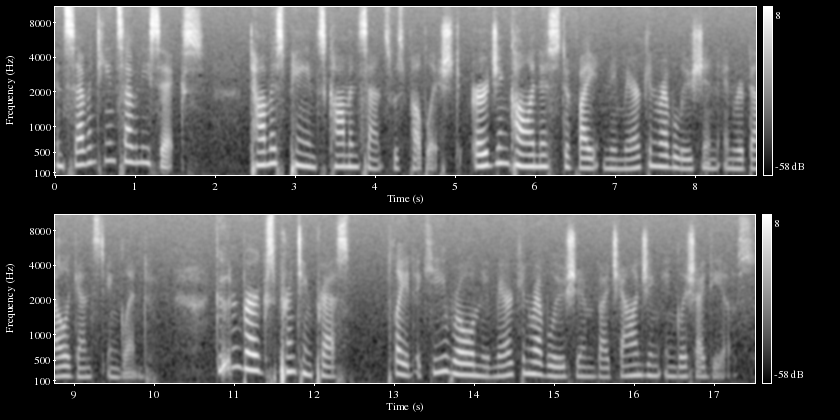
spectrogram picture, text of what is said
In 1776, Thomas Paine's Common Sense was published, urging colonists to fight in the American Revolution and rebel against England. Gutenberg's printing press played a key role in the American Revolution by challenging English ideas.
